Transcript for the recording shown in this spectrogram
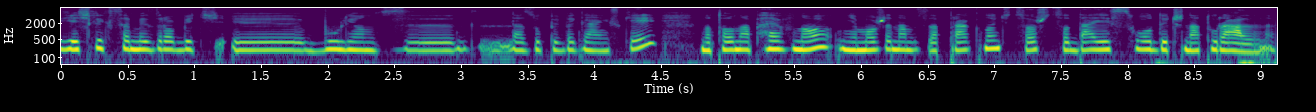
jeśli chcemy zrobić y, bulion z, dla zupy wegańskiej, no to na pewno nie może nam zapragnąć coś, co daje słodycz naturalny,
